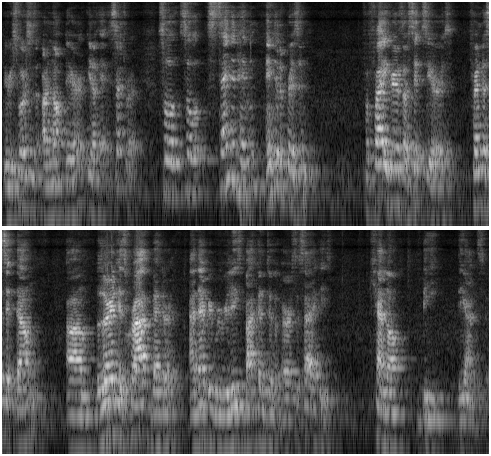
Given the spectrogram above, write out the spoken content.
the resources are not there, you know, etc. So, so sending him into the prison for five years or six years for him to sit down, um, learn his craft better, and then be released back into our societies cannot be the answer.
